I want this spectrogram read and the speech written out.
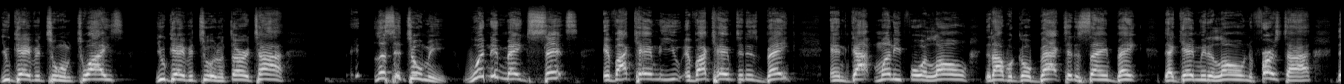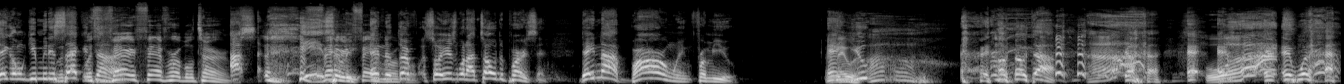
you gave it to them twice, you gave it to them a third time. Listen to me. Wouldn't it make sense if I came to you, if I came to this bank and got money for a loan, that I would go back to the same bank that gave me the loan the first time? They're gonna give me the second with time. very favorable terms. Easily. very And the favorable. third, so here's what I told the person: They're not borrowing from you, and, they were, you. oh, oh, no doubt. And- and- What? And, and what? I,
